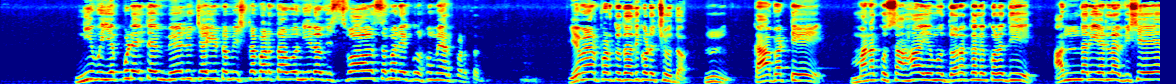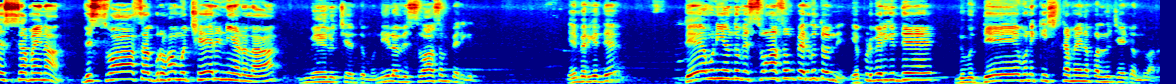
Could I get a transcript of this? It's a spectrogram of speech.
నీవు ఎప్పుడైతే మేలు చేయటం ఇష్టపడతావో నీలో విశ్వాసం అనే గృహం ఏర్పడుతుంది. ఏం ఏర్పడుతుందో అది కూడా చూద్దాం. కాబట్టి మనకు సహాయము దొరకల కొలది అందరి ఎడల విశేషమైన విశ్వాస గృహము చేరిని ఎడల మేలు చేద్దాము. నీలో విశ్వాసం పెరిగింది. ఏం పెరిగిద్ది? దేవుని యందు విశ్వాసం పెరుగుతుంది. ఎప్పుడు పెరిగిద్ది? నువ్వు దేవునికి ఇష్టమైన పనులు చేయటం ద్వారా.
